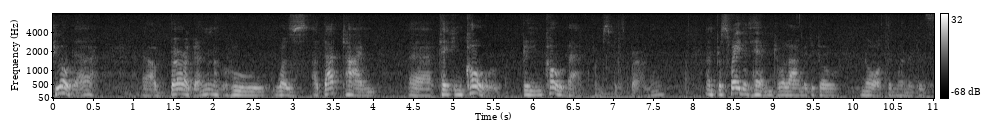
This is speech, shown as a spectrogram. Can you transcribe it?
Kjoder uh, of Bergen, who was at that time uh, taking coal, bringing coal back from Spitsbergen, and persuaded him to allow me to go north in one of his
